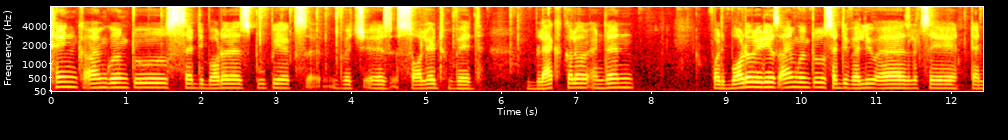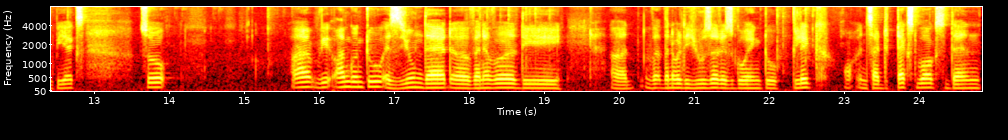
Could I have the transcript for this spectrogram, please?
think I'm going to set the border as 2px which is solid with black color. And then for the border radius I am going to set the value as let's say 10px so I'm, we, I'm going to assume that uh, whenever the uh, whenever the user is going to click inside the text box then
